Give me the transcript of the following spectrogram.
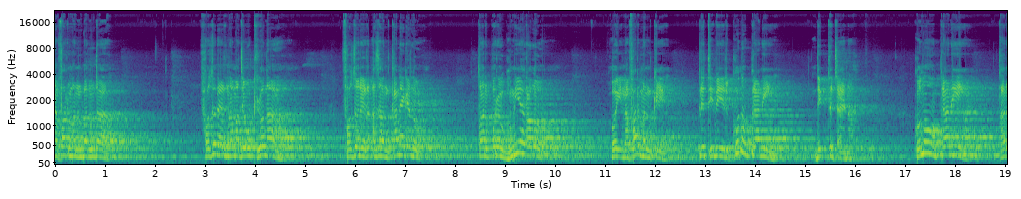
নাফারমান বান্দা ফজরের নামাজে উঠল না, ফজরের আজান কানে গেল, তারপরেও ঘুমিয়ে রল ওই নাফারমানকে পৃথিবীর কোনো প্রাণী দেখতে চায় না, কোনো প্রাণী তার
